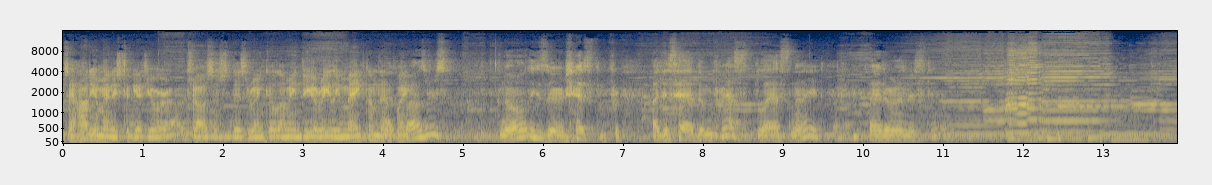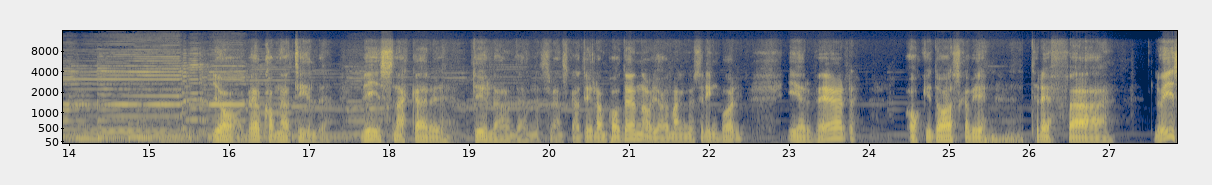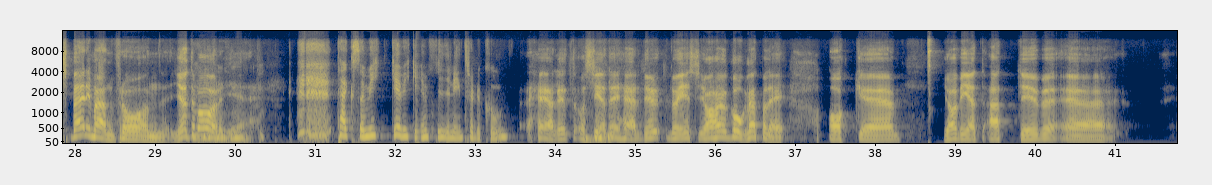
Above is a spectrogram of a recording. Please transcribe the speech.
So how do you manage to get your trousers this wrinkled? I mean, do you really make them that My way? trousers? No, these are just. I just had them pressed last night. I don't understand. Ja, välkomna till Vi snackar Dylan, den svenska Dylan-podden och jag är Magnus Ringborg, er värd. Och idag ska vi träffa Louise Bergman från Göteborg. Tack så mycket, vilken fin introduktion. Härligt att se dig här. Du, Louise, jag har googlat på dig och eh, jag vet att du eh,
